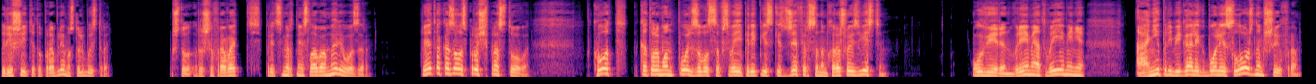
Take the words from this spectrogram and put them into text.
решить эту проблему столь быстро?» «Что, расшифровать предсмертные слова Мэри Озера?» «Это оказалось проще простого». Код, которым он пользовался в своей переписке с Джефферсоном, хорошо известен. Уверен, время от времени они прибегали к более сложным шифрам,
